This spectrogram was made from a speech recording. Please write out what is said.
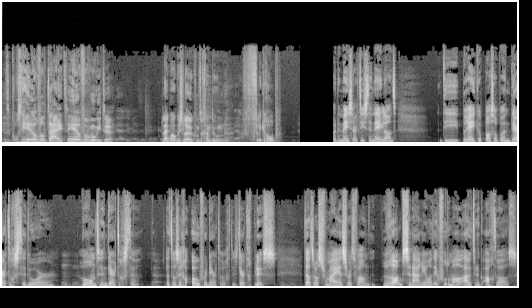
Het kost heel veel tijd, heel veel moeite. Lijkt me ook eens leuk om te gaan doen. Flikker op. De meeste artiesten in Nederland, die breken pas op hun dertigste door. Rond hun dertigste. Dat wil zeggen over 30, dus 30 plus. Dat was voor mij een soort van rampscenario, want ik voelde me al oud toen ik acht was.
